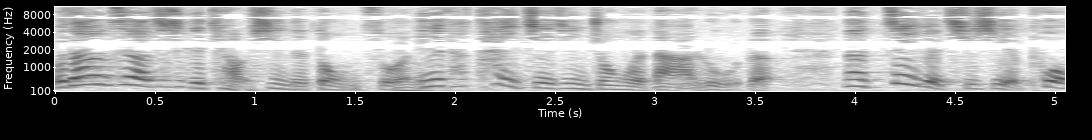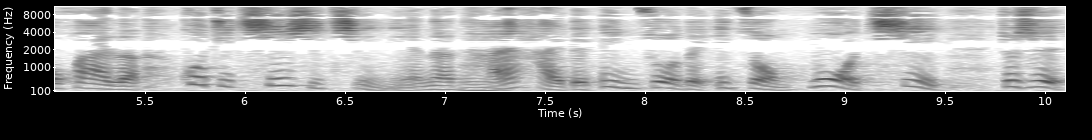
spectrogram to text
我当然知道这是个挑衅的动作，因为它太接近中国大陆了。那这个其实也破坏了过去七十几年呢台海的运作的一种默契，就是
